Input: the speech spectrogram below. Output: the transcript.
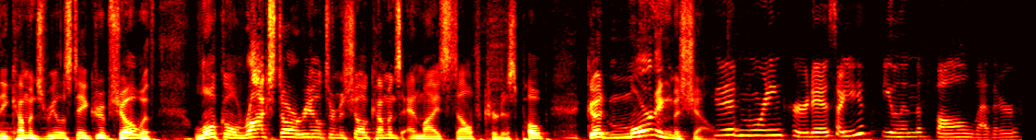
the Cummins Real Estate Group show with local rock star realtor Michelle Cummins and myself, Curtis Pope. Good morning, Michelle. Good morning, Curtis. Are you feeling the fall weather?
